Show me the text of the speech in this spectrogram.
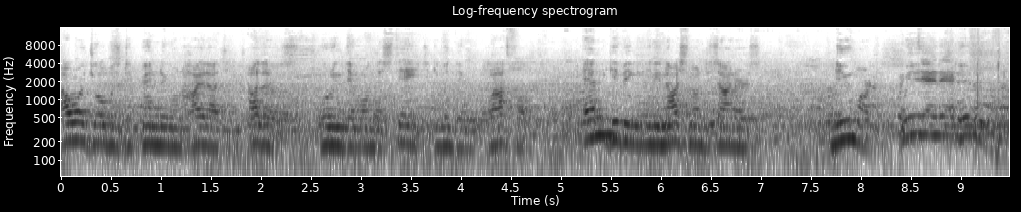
our job is depending on highlighting others, putting them on the stage, giving them a platform, and giving international designers New Market. It.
